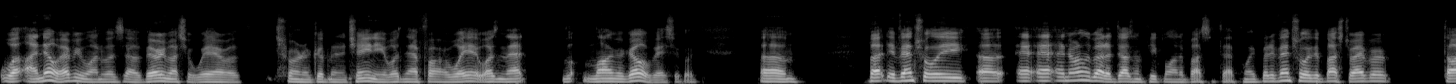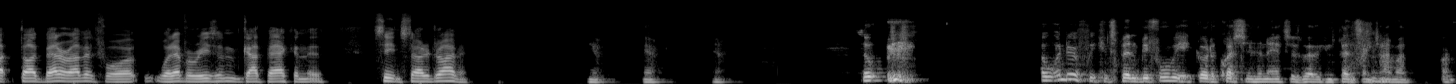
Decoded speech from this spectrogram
well, I know everyone was uh, very much aware of Schwerner, Goodman, and Cheney. It wasn't that far away. It wasn't that long ago, basically. Um, but eventually, uh, and, only about a dozen people on a bus at that point. But eventually, the bus driver thought thought better of it for whatever reason, got back in the seat and started driving. Yeah, yeah, yeah. So. I wonder if we can spend before we go to questions and answers, whether we can spend some mm-hmm. time on, on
